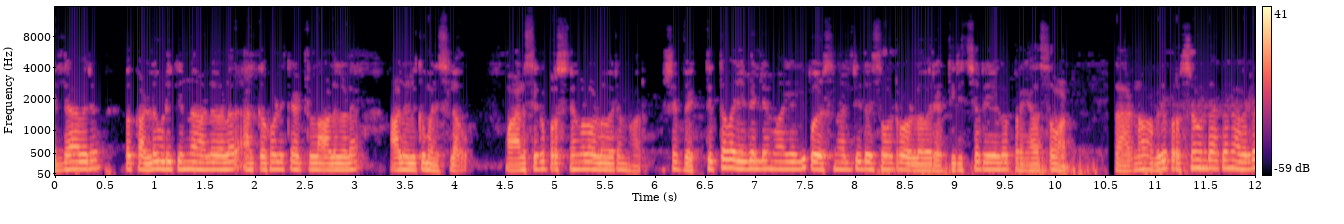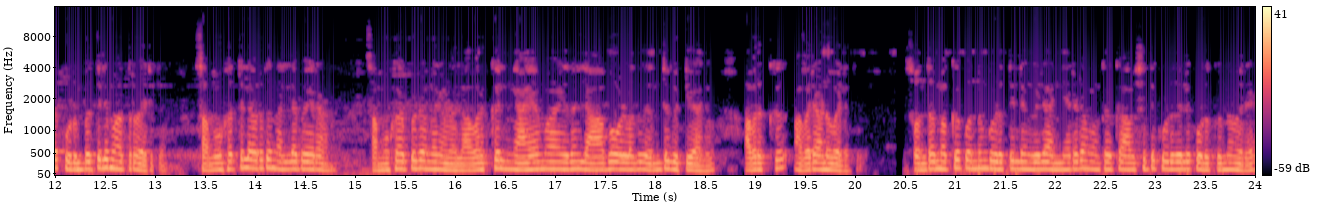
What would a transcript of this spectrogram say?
എല്ലാവരും ഇപ്പോൾ കള്ള് കുടിക്കുന്ന ആളുകൾ ആൽക്കഹോളിക് ആയിട്ടുള്ള ആളുകളെ ആളുകൾക്ക് മനസ്സിലാവും. മാനസിക പ്രശ്നങ്ങളുള്ളവരെ മാറും. പക്ഷെ വ്യക്തിത്വ വൈകല്യമായ ഈ പേഴ്സണാലിറ്റി ഡിസോർഡർ ഉള്ളവരെ തിരിച്ചറിയുക പ്രയാസമാണ്. കാരണം അവർ പ്രശ്നം ഉണ്ടാക്കുന്ന അവരുടെ കുടുംബത്തിൽ മാത്രമായിരിക്കും. സമൂഹത്തിൽ അവർക്ക് നല്ല പേരാണ്. സമൂഹം എപ്പോഴും അങ്ങനെയാണല്ലോ. അവർക്ക് ന്യായമായതും ലാഭമുള്ളതും എന്ത് കിട്ടിയാലും അവർക്ക് അവരാണ് വലുത്. സ്വന്തം മക്കൾക്കൊന്നും കൊടുത്തില്ലെങ്കിൽ അന്യരുടെ മക്കൾക്ക് ആവശ്യത്തിൽ കൂടുതൽ കൊടുക്കുന്നവരെ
